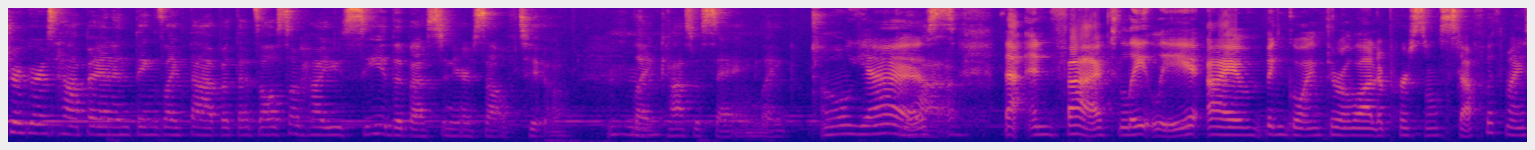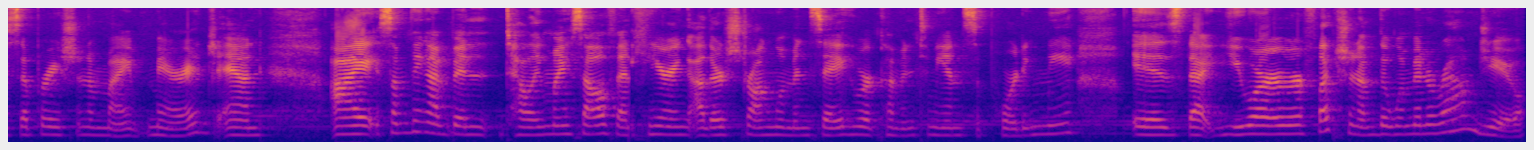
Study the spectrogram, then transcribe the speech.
triggers happen and things like that. But that's also how you see the best in yourself, too. Mm-hmm. Like Cass was saying, like, Oh yes. Yeah. That in fact, lately I've been going through a lot of personal stuff with my separation of my marriage and I something I've been telling myself and hearing other strong women say who are coming to me and supporting me is that you are a reflection of the women around you.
